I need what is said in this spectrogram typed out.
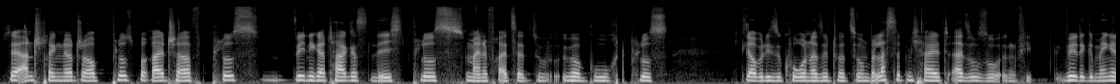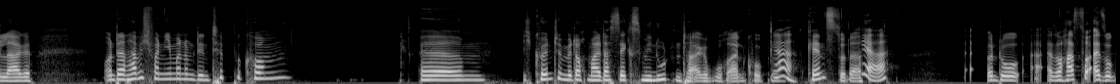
sehr anstrengender Job plus Bereitschaft plus weniger Tageslicht plus meine Freizeit so überbucht plus ich glaube, diese Corona-Situation belastet mich halt, also so irgendwie wilde Gemengelage. Und dann habe ich von jemandem den Tipp bekommen, ähm, ich könnte mir doch mal das Sechs-Minuten-Tagebuch angucken. Ja. Kennst du das? Ja. Und du, also hast du, also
